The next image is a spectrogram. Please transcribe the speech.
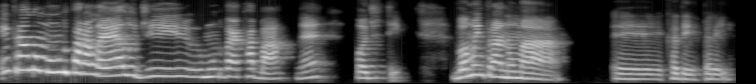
entrar num mundo paralelo de o mundo vai acabar, né? Pode ter. Vamos entrar numa. É, cadê? Peraí.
